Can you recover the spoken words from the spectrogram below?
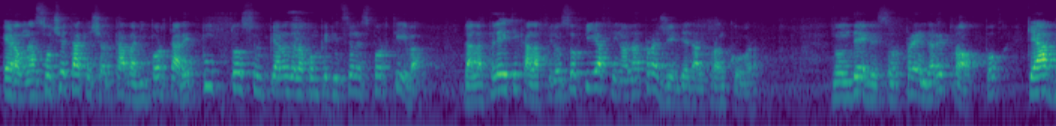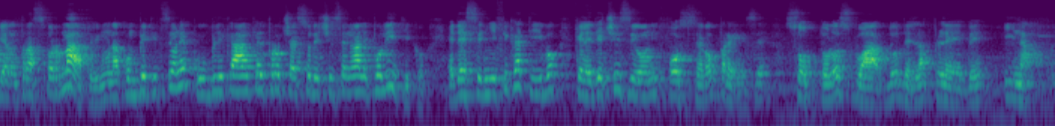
Era una società che cercava di portare tutto sul piano della competizione sportiva, dall'atletica alla filosofia fino alla tragedia ed altro ancora. Non deve sorprendere troppo che abbiano trasformato in una competizione pubblica anche il processo decisionale politico ed è significativo che le decisioni fossero prese sotto lo sguardo della plebe in armi.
